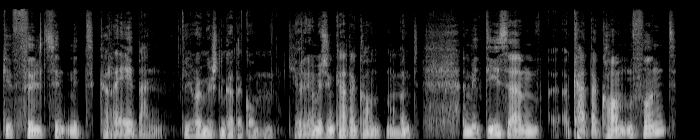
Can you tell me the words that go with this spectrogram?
gefüllt sind mit Gräbern. Die römischen Katakomben. Die römischen Katakomben. Mhm. Und mit diesem Katakombenfund,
